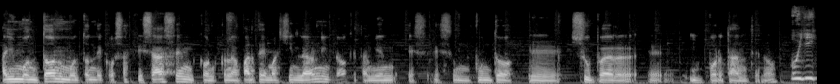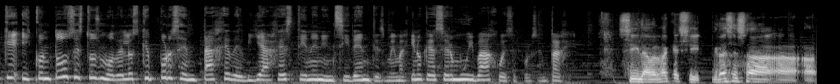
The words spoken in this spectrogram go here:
hay un montón, un montón de cosas que se hacen con, con la parte de Machine Learning, ¿no? que también es, es un punto eh, súper eh, importante. ¿no? Oye, ¿y, qué, y con todos estos modelos, ¿qué porcentaje de viajes tienen incidentes? Me imagino que debe ser muy bajo ese porcentaje. Sí, la verdad que sí. Gracias a,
